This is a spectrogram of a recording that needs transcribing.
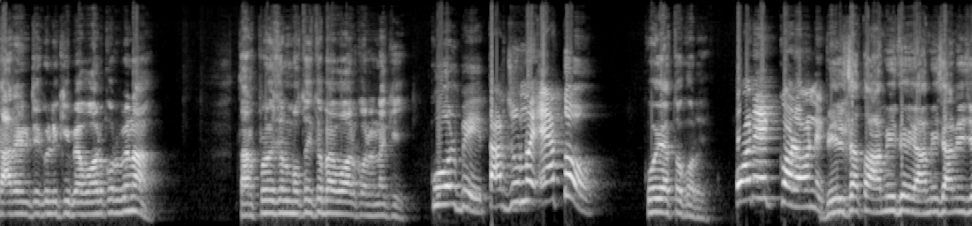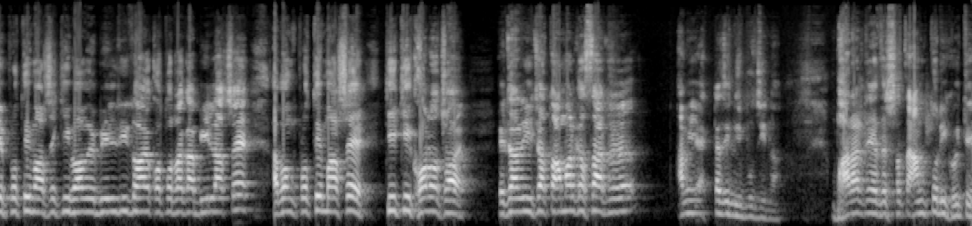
কারেন্ট এগুলি কি ব্যবহার করবে না? তার প্রয়োজন মতোই তো ব্যবহার করে নাকি? করবে তার জন্য এত? কই এত করে? অনেক করে অনেক। বিলটা তো আমি দেই আমি জানি যে প্রতি মাসে কীভাবে বিল দিতে হয় কত টাকা বিল আসে এবং প্রতি মাসে কি কি খরচ হয়। এটার এটা তো আমার কাছে আমি একটা জিনিস বুঝি না। ভাড়াটিয়াদের সাথে আন্তরিক হইতে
